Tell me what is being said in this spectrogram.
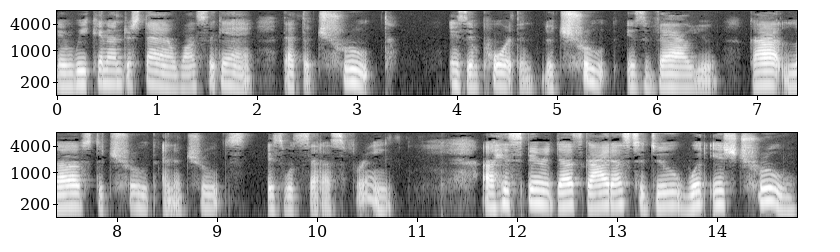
then we can understand once again that the truth is important. The truth is value. God loves the truth, and the truth is what set us free. Uh, his Spirit does guide us to do what is true,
